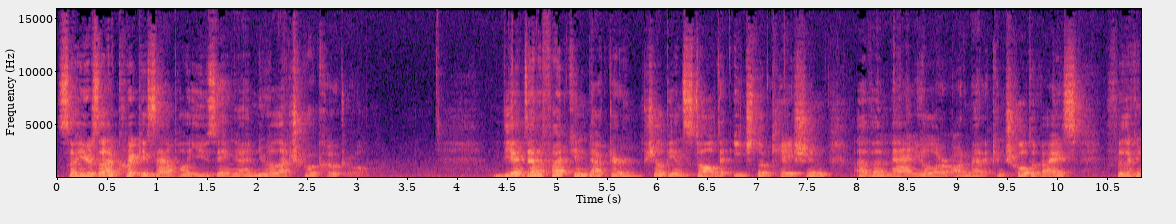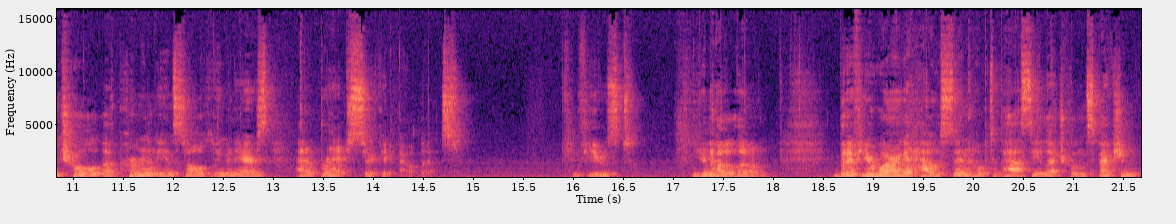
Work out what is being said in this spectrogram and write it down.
So here's a quick example using a new electrical code rule. The identified conductor shall be installed at each location of a manual or automatic control device for the control of permanently installed luminaires at a branch circuit outlet. Confused? You're not alone. But if you're wiring a house and hope to pass the electrical inspection,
